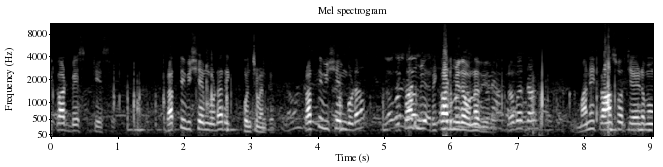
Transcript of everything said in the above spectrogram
రికార్డ్ బేస్డ్ కేసు. ప్రతి విషయం కూడా కొంచెం వెనక. ప్రతి విషయం కూడా రికార్డ్ రికార్డ్ మీద ఉన్నది ఇది. మనీ ట్రాన్స్ఫర్ చేయడము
